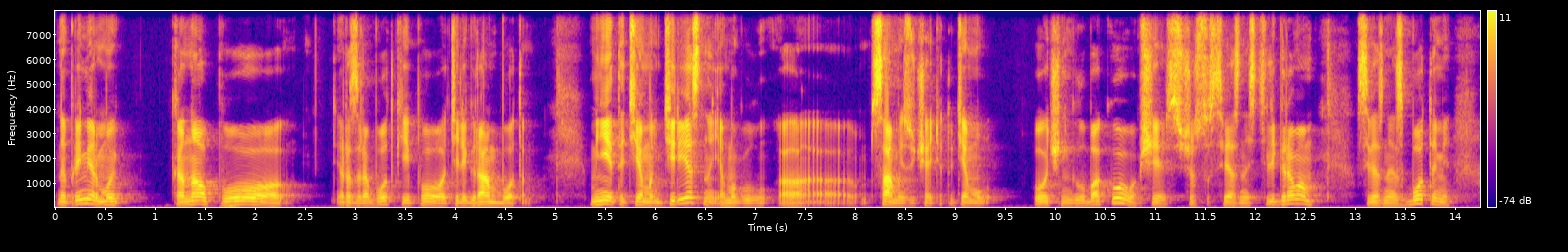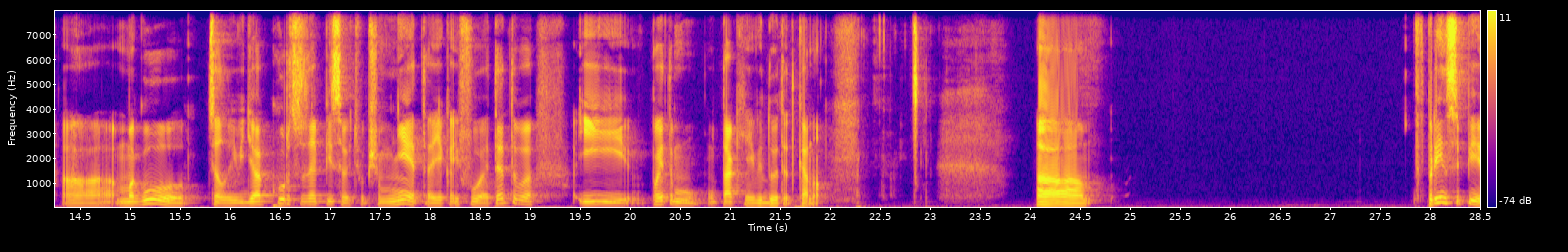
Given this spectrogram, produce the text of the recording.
например, мой канал по разработке по Telegram-ботам. Мне эта тема интересна, я могу э, сам изучать эту тему очень глубоко, вообще все, что связано с Телеграмом, связанное с ботами. Э, могу целые видеокурсы записывать. В общем, мне это, я кайфую от этого, и поэтому так я веду этот канал. Э, в принципе,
